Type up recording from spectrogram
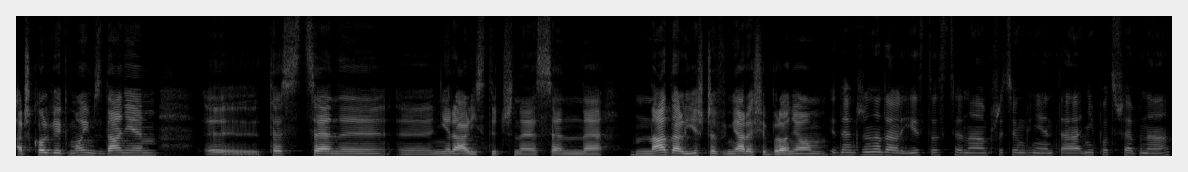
aczkolwiek moim zdaniem te sceny y, nierealistyczne, senne, nadal jeszcze w miarę się bronią. Jednakże nadal jest to scena przeciągnięta, niepotrzebna,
